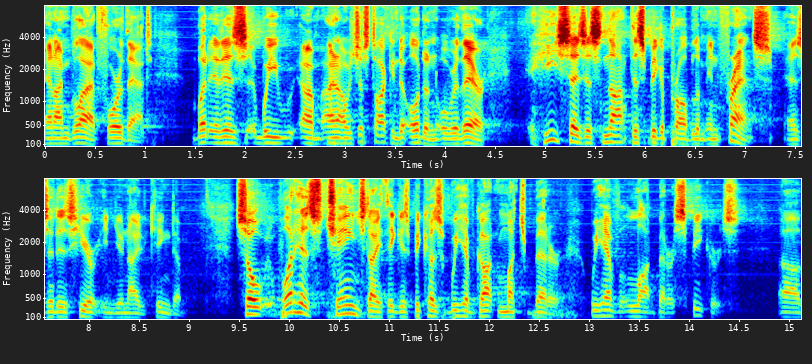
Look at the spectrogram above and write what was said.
and I'm glad for that. But it is, we, um, and I was just talking to Odin over there. He says it's not this big a problem in France as it is here in the United Kingdom. So what has changed, I think, is because we have gotten much better. We have a lot better speakers. Uh,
